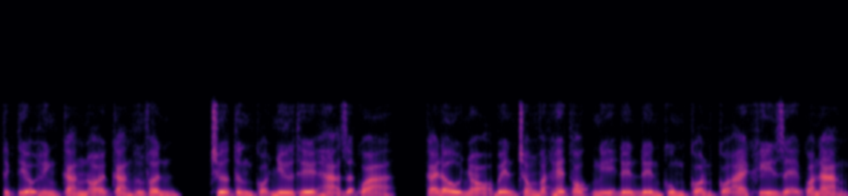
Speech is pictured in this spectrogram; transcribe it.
Tịch tiểu hình càng nói càng hưng phấn, chưa từng có như thế hạ giận qua, cái đầu nhỏ bên trong vắt hết óc nghĩ đến đến cùng còn có ai khi dễ qua nàng.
